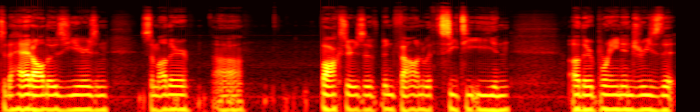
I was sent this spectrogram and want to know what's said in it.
to the head all those years, and some other uh, boxers have been found with CTE and other brain injuries that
